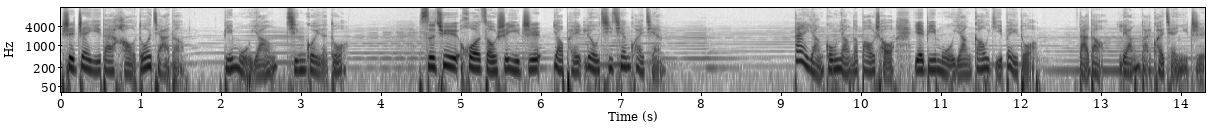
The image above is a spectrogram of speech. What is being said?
是这一带好多家的，比母羊金贵得多。死去或走失一只要赔六七千块钱。代养公羊的报酬也比母羊高一倍多，达到两百块钱一只。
